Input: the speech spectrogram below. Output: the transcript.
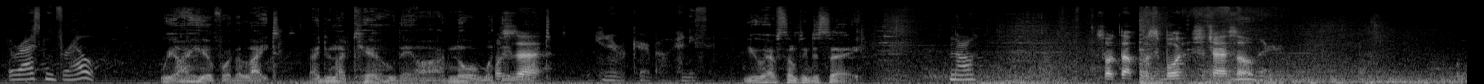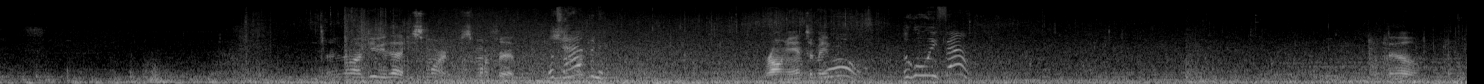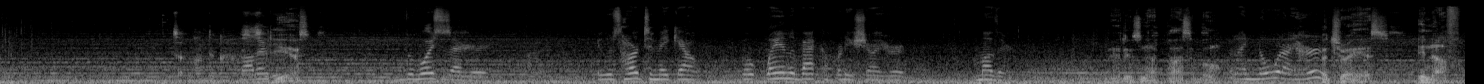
They were asking for help. We are here for the light. I do not care who they are, nor what What's they that? want. You never care about anything. You have something to say? No, Sort that pussy boy. Shut your ass up. neither. I know I'll give you that. You smart. You smart for that. What's happening? Wrong answer, maybe? Whoa! Look what we found. What the hell? It's an underground Father? city. Yes. The voices I heard. uh, It was hard to make out, but way in the back, I'm pretty sure I heard mother. That is not possible. But I know what I heard. Atreus, enough.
